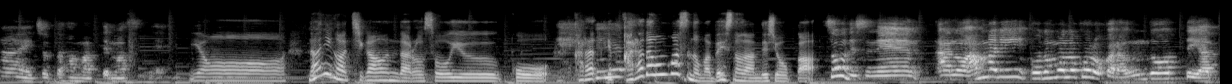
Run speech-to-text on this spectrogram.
はい、ちょっとハマってますね。いやー何が違うんだろうそういうこうから体を動かすのがベストなんでしょうか？そうですね。あの、あんまり子供の頃から運動ってやっ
